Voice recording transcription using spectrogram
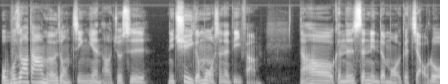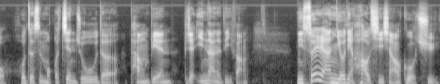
我不知道大家有没有一种经验哈，就是你去一个陌生的地方。然后可能是森林的某一个角落，或者是某个建筑物的旁边比较阴暗的地方，你虽然有点好奇想要过去，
